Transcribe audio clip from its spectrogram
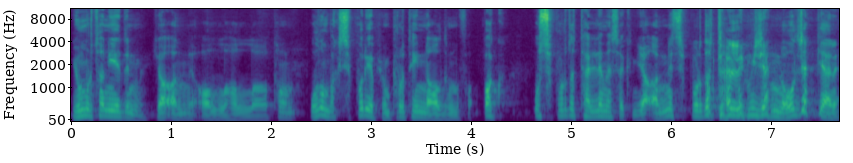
yumurtanı yedin mi? Ya anne Allah Allah. Tamam. Oğlum bak spor yapıyorum. Proteinini aldın mı falan. Bak o sporda terleme sakın. Ya anne sporda terlemeyeceksin ne olacak yani?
